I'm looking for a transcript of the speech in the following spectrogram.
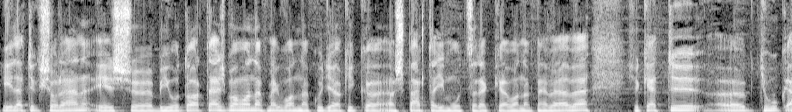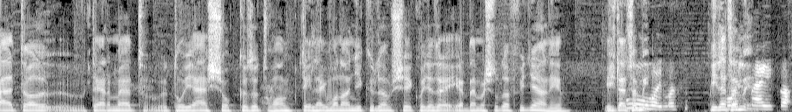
életük során, és biotartásban vannak, meg vannak ugye, akik a spártai módszerekkel vannak nevelve, és a kettő tyúk által termelt tojások között van, tényleg van annyi különbség, hogy ezre érdemes odafigyelni? Illetve, hogy most, illetve, most melyik a,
